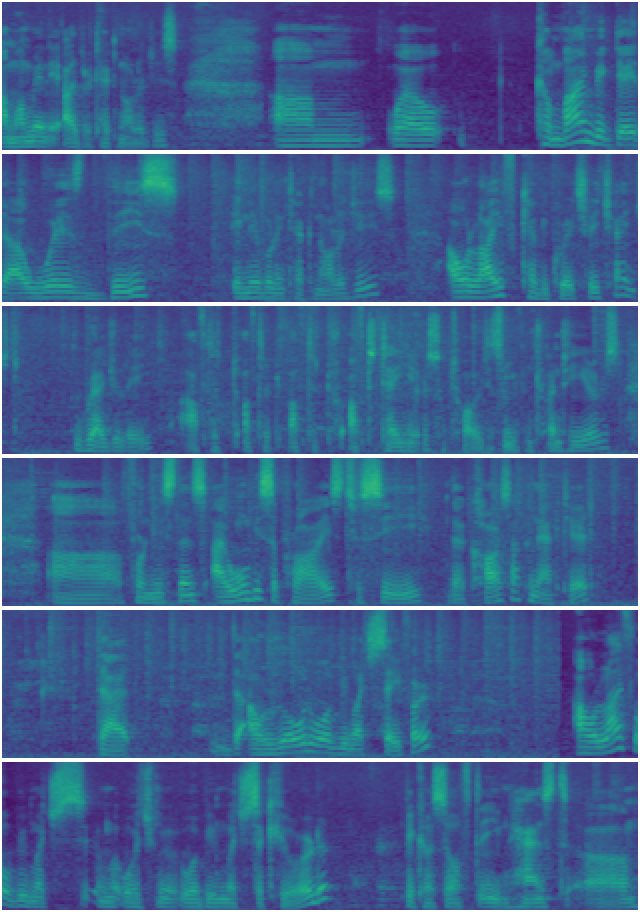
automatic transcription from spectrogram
among many other technologies. Um, well, combine big data with these enabling technologies, our life can be greatly changed gradually after, after, after, after 10 years or 12 years or even 20 years. Uh, for instance, I won't be surprised to see that cars are connected, that the, our road will be much safer, our life will be much, which will be much secured because of the enhanced um,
